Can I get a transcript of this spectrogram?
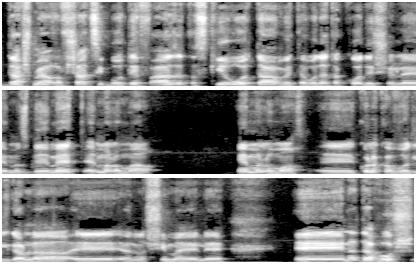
דש מהרבש"צי בעוטף עזה, תזכירו אותם ואת עבודת הקודש שלהם, אז באמת אין מה לומר, אין מה לומר, אה, כל הכבוד גם לאנשים האלה. אה, נדבוש,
